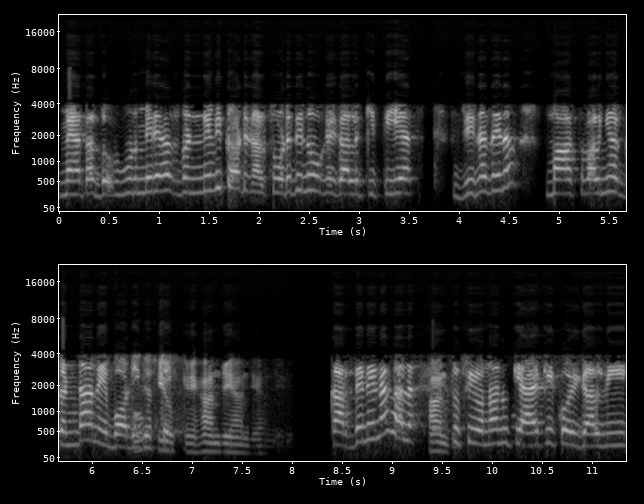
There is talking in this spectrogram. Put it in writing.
ਮੈਂ ਤਾਂ ਹੁਣ ਮੇਰੇ ਹਸਬੰਡ ਨੇ ਵੀ ਤੁਹਾਡੇ ਨਾਲ ਥੋੜੇ ਦਿਨ ਹੋ ਗਏ ਗੱਲ ਕੀਤੀ ਹੈ ਜਿਨ੍ਹਾਂ ਦੇ ਨਾ ਮਾਸ ਵਾਲੀਆਂ ਗੰਢਾਂ ਨੇ ਬਾਡੀ ਦੇ ਉੱਤੇ। ਓਕੇ ਹਾਂਜੀ ਹਾਂਜੀ ਹਾਂਜੀ। ਕਰਦੇ ਨੇ ਨਾ ਗੱਲ। ਤੁਸੀਂ ਉਹਨਾਂ ਨੂੰ ਕਿਹਾ ਕਿ ਕੋਈ ਗੱਲ ਨਹੀਂ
